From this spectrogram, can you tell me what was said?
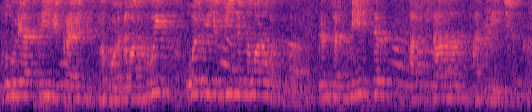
лауреат премии правительства города Москвы Ольга Евгеньевна Морозова, концертмейстер Оксана Андрейченко.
